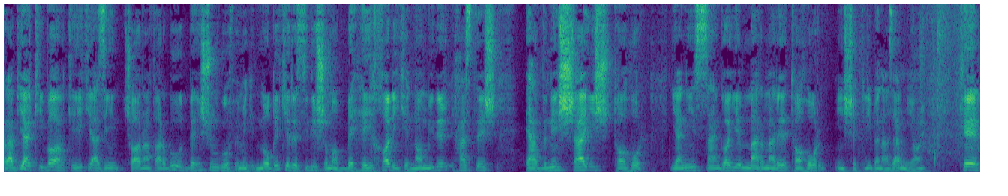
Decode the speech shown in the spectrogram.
ربی اکیوا که یکی از این چهار نفر بود بهشون گفت ببینید موقعی که رسیدی شما به هیخالی که نامیده هستش ابن شیش تاهر یعنی سنگای مرمره تاهر این شکلی به نظر میان که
